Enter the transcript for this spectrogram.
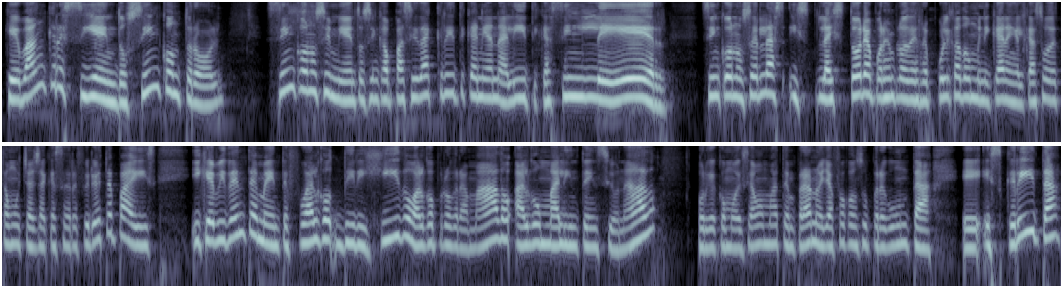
que van creciendo sin control, sin conocimiento, sin capacidad crítica ni analítica, sin leer, sin conocer las la historia, por ejemplo, de República Dominicana, en el caso de esta muchacha que se refirió a este país y que evidentemente fue algo dirigido, algo programado, algo malintencionado porque como decíamos más temprano, ella fue con su pregunta eh, escrita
